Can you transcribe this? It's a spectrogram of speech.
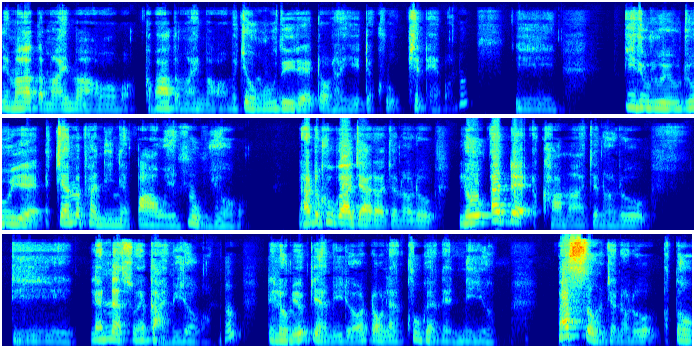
မြန်မာသမိုင်းမှာဟောဗောကမ္ဘာသမိုင်းမှာဟောမကြုံဘူးသေးတဲ့တော်လန်ကြီးတစ်ခုဖြစ်တယ်ဗောနော်ဒီပြည်သူလူထုရဲ့အကြမ်းမဖက်နည်းနဲ့ပါဝင်မှုရောဗောနောက်တစ်ခုကကြတော့ကျွန်တော်တို့လိုအပ်တဲ့အခါမှာကျွန်တော်တို့ဒီလက်နက်ဆွဲကင်ပြီးတော့ဗောနော်ဒီလိုမျိုးပြန်ပြီးတော့တော်လန်ခုခံတဲ့နည်းရောဘတ်စုံကျွန်တော်တို့အသုံး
